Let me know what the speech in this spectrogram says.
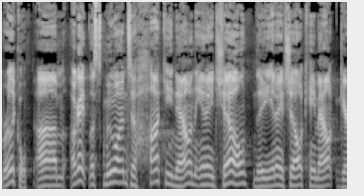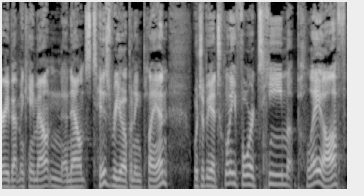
really cool. Um, okay, let's move on to hockey now in the NHL. The NHL came out, Gary Bettman came out and announced his reopening plan, which will be a 24 team playoff.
